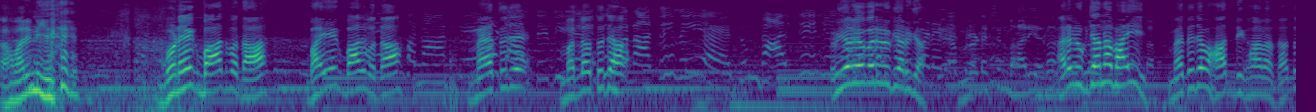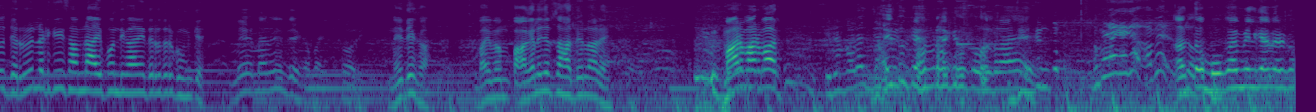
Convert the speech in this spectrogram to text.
हमारी नहीं है। बोन एक बात बता। भाई एक बात बता। मैं तुझे मतलब तुझे बनाते ही नहीं है तुम डालते ही नहीं रुक जा रुक जा रुक जा रुक जा अरे रुक जाना भाई। मैं तो जब हाथ दिखा रहा था तो ज़रूरी लड़की के सामने आईफोन दिखाने इधर उधर घूम के। मैंने नहीं देखा भाई सॉरी नहीं देखा? भाई हम पागल है जब से हाथ दिला रहे मार मार मार। भाई तू कैमरा क्यों खोल रहा है? अब तो मौका मिल गया मेरे को।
